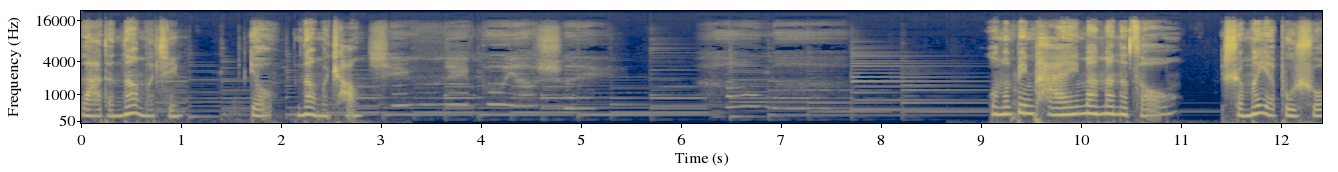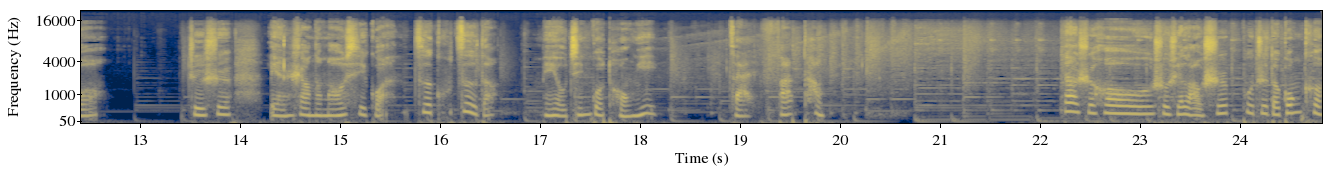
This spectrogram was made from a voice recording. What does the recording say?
拉得那么近，又那么长。我们并排慢慢的走，什么也不说，只是脸上的毛细管自顾自的，没有经过同意，在发烫。那时候，数学老师布置的功课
